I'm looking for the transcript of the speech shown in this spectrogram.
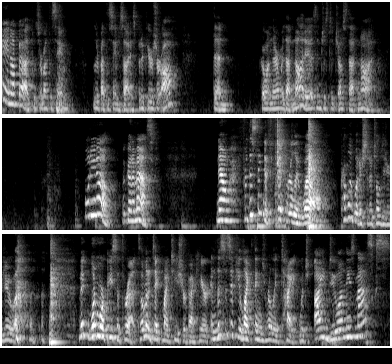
Hey, not bad. Those are about the same. Those are about the same size. But if yours are off, then go in there where that knot is and just adjust that knot. What do you know? We've got a mask. Now, for this thing to fit really well, probably what I should have told you to do, make one more piece of thread. So I'm gonna take my t-shirt back here, and this is if you like things really tight, which I do on these masks.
